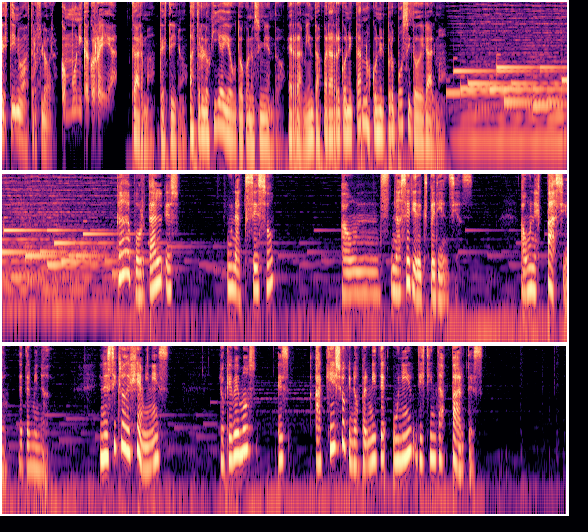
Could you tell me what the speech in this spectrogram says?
Destino Astroflor con Mónica Correa. Karma, destino, astrología y autoconocimiento. Herramientas para reconectarnos con el propósito del alma. Cada portal es un acceso a una serie de experiencias, a un espacio determinado. En el ciclo de Géminis, lo que vemos es aquello que nos permite unir distintas partes.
